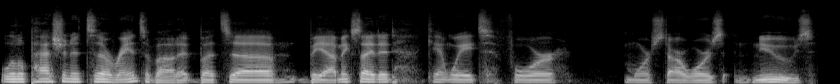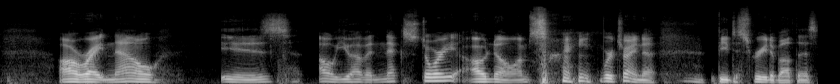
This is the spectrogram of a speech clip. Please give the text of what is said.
a little passionate uh, rant about it. But uh, but yeah, I'm excited. Can't wait for more Star Wars news. All right, now is oh you have a next story? Oh no i'm sorry. We're trying to be discreet about this.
